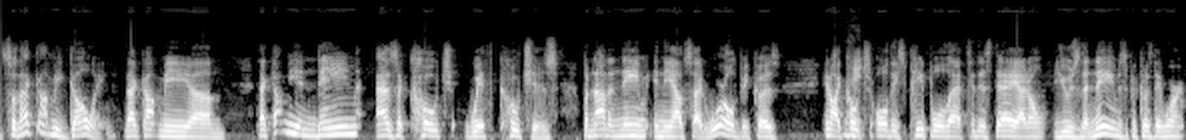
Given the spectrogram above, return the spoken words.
So that got me going. That got me. Um, that got me a name as a coach with coaches, but not a name in the outside world because, you know, I coach all these people that to this day I don't use the names because they weren't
